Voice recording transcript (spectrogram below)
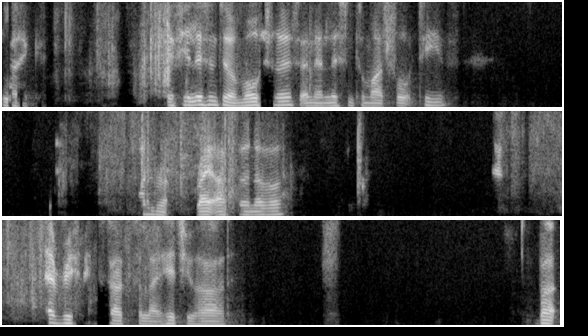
like if you listen to Emotionless and then listen to March 14th, one ri- right after another, everything starts to like hit you hard. But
